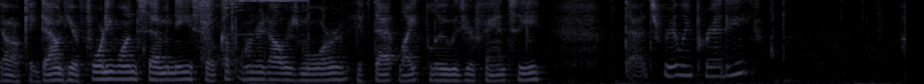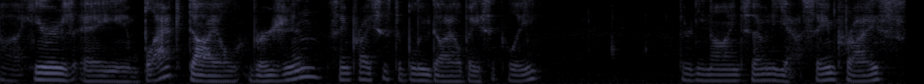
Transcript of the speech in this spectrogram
okay, down here, 4170, so a couple hundred dollars more if that light blue is your fancy. That's really pretty. Uh, here's a black dial version, same price as the blue dial basically. 39.70, yeah, same price.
